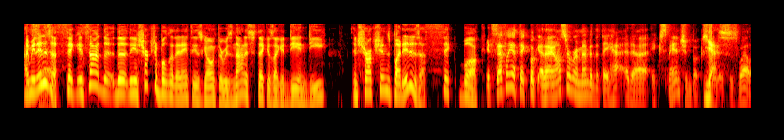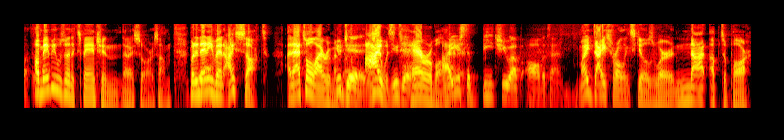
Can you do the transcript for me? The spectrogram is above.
I mean, it is a thick. It's not the, the the instruction booklet that Anthony's going through is not as thick as like a D and D instructions, but it is a thick book. It's definitely a thick book, and I also remember that they had uh, expansion books Yes. for this as well. At Oh, time. maybe it was an expansion that I saw or something. But in any event, I sucked. That's all I remember. You did. I was You did. terrible. I used it. to beat you up all the time. My dice rolling skills were not up to par.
